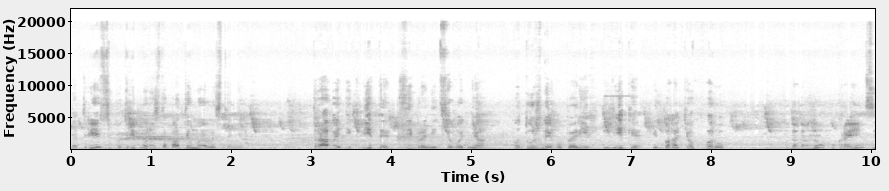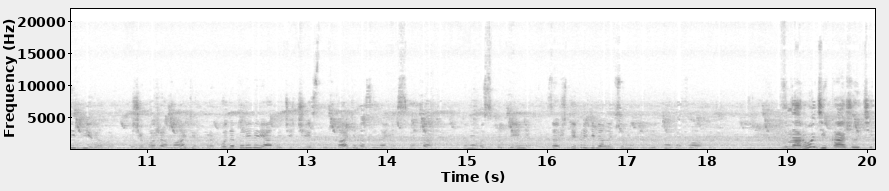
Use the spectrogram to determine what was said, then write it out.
На трійці потрібно роздавати милостині. Трави і квіти, зібрані цього дня, потужний оберіг і ліки від багатьох хвороб. Давно українці вірили, що Божа матір приходить перевіряти, чи чисто в хаті на зелені свята. Тому господині завжди приділяли цьому велику увагу. В народі кажуть,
